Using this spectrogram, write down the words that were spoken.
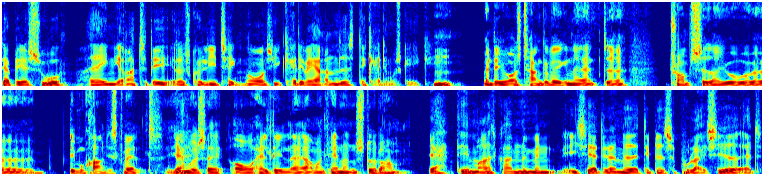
der bliver jeg sur. Havde jeg egentlig ret til det? Eller skulle jeg lige tænke mig over og sige, kan det være anderledes? Det kan det måske ikke. Mm. Men det er jo også tankevækkende, at uh, Trump sidder jo uh, demokratisk valgt i ja. USA, og halvdelen af amerikanerne støtter ham. Ja, det er meget skræmmende, men især det der med, at det er blevet så polariseret, at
